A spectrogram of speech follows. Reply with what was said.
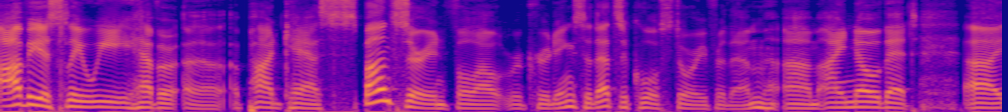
Obviously, we have a, a, a podcast sponsor in Full Out Recruiting, so that's a cool story for them. Um, I know that uh,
